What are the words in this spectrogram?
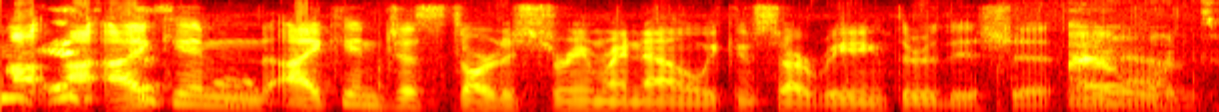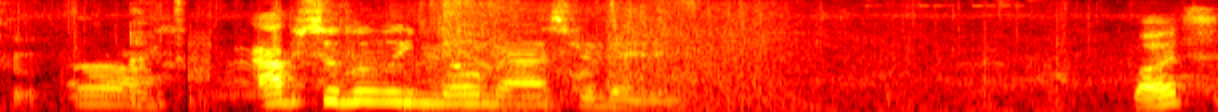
listening. I, I, I can I can just start a stream right now and we can start reading through this shit. I don't now. want to. Ugh, absolutely no masturbating. What?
